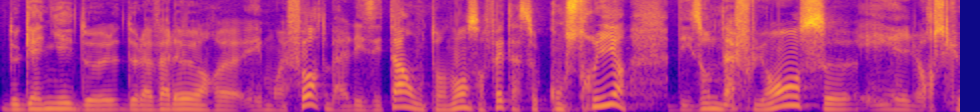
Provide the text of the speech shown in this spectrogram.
de gagner de, la valeur euh, est moins forte, bah, les États ont tendance en fait à se construire des zones d'influence. Euh, et lorsque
